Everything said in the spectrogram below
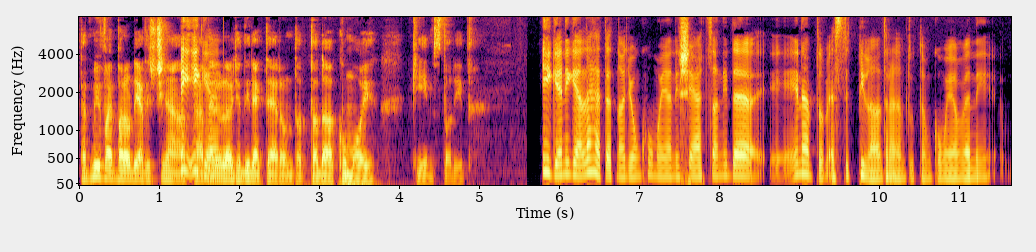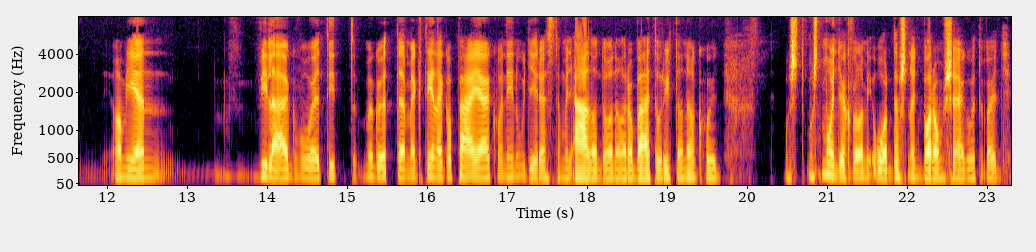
Tehát műfaj paródiát is csinálhattál belőle, hogyha direkt elrontottad a komoly kémsztorit. Igen, igen, lehetett nagyon komolyan is játszani, de én nem tudom, ezt egy pillanatra nem tudtam komolyan venni, amilyen világ volt itt mögötte, meg tényleg a pályákon, én úgy éreztem, hogy állandóan arra bátorítanak, hogy most, most mondjak valami ordas nagy baromságot, vagy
